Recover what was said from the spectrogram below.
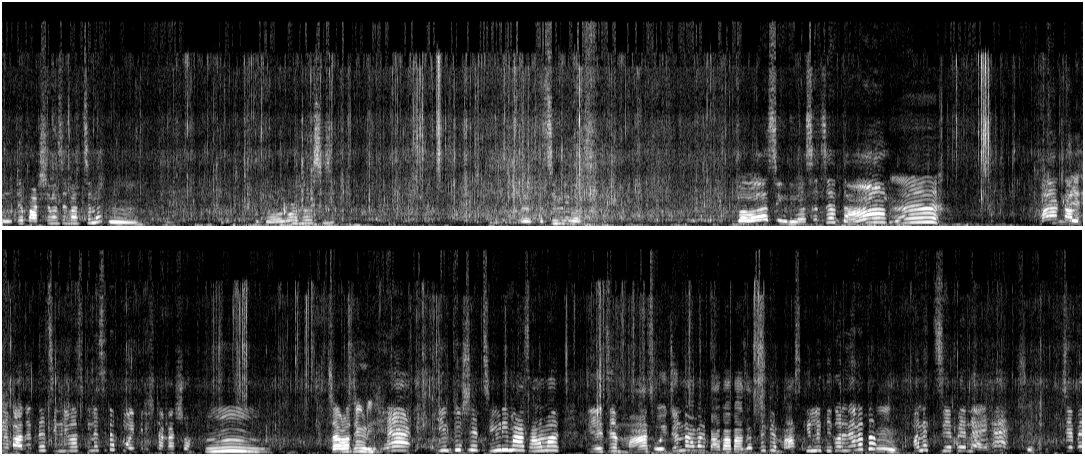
এইটা পার্শে মাছের বাচ্চা না? হুম। বড় বড় হয়েছে একটা চিংড়ি মাছ। বাবা চিংড়ি মাছের যা দাম। মা কালকে বাজারতে চিংড়ি মাছ কিনেছি তো পঁয়ত্রিশ টাকা শ। চাবড়া চিংড়ি? হ্যাঁ কিন্তু সে চিংড়ি মাছ আমার এই যে মাছ ওই জন্য আমার বাবা বাজার থেকে মাছ কিনলে কি করে জানো তো? মানে চেপে নেয় হ্যাঁ? চেপে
